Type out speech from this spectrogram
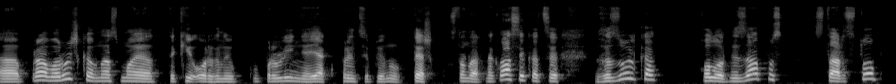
Е, Права ручка в нас має такі органи управління, як, в принципі, ну, теж стандартна класика: це газулька, холодний запуск, старт-стоп.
